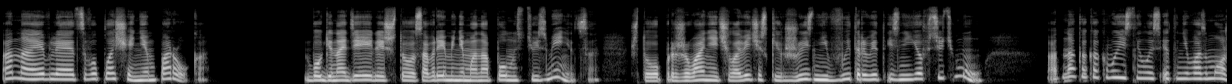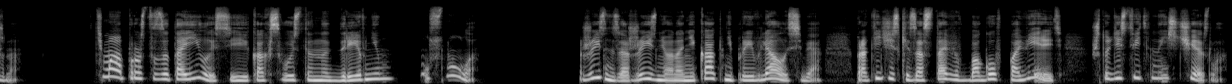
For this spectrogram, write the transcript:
Она является воплощением порока. Боги надеялись, что со временем она полностью изменится, что проживание человеческих жизней вытравит из нее всю тьму. Однако, как выяснилось, это невозможно. Тьма просто затаилась и, как свойственно древним, уснула. Жизнь за жизнью она никак не проявляла себя, практически заставив богов поверить, что действительно исчезла.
